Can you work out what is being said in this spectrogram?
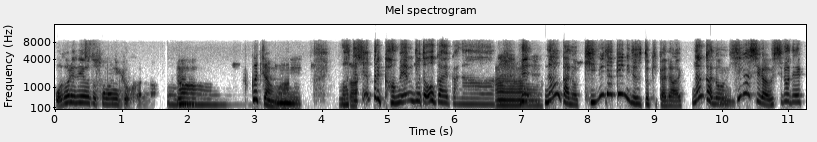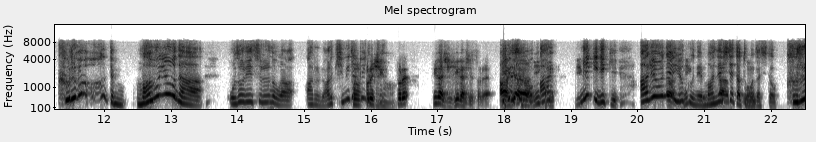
踊りで言うとその2曲かな。あう。福ちゃんは、うん私やっぱり仮面舞踏会かな。あでー、なんかあの、君だけに出る時かな。なんかあの、うん東が後ろでくるーんって舞うような踊りするのがあるの。あれ、君だけにかな。ひそれ、東、東、それ。あ、い東のあれキニキニキ。あれをあね、よくね、真似してた友達と、くる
